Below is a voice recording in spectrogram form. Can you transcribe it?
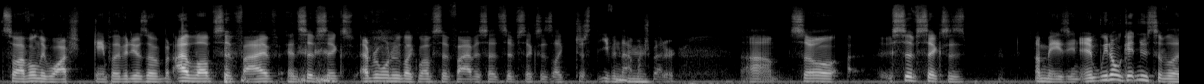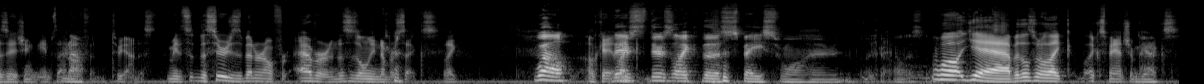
so I've only watched gameplay videos of it, but I love Civ Five and Civ Six. Everyone who like loves Civ Five has said Civ Six is like just even that Mhm. much better. Um, so uh, Civ Six is amazing, and we don't get new Civilization games that No. often, to be honest. I mean, it's, the series has been around forever, and this is only number six. Like, Well, okay, there's like there's like the space one, like, all this stuff. Well, yeah, but those are like expansion packs.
